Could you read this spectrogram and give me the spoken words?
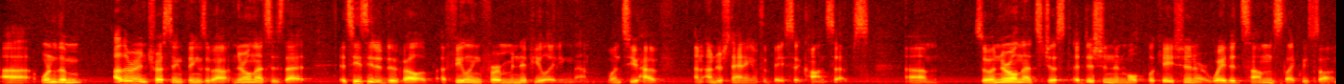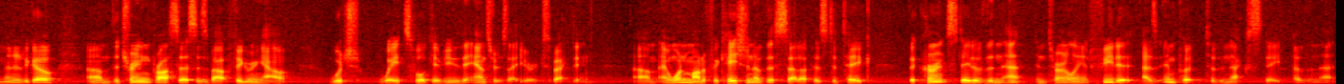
Uh, one of the other interesting things about neural nets is that it's easy to develop a feeling for manipulating them once you have an understanding of the basic concepts. Um, so a neural net's just addition and multiplication or weighted sums like we saw a minute ago. Um, the training process is about figuring out which weights will give you the answers that you're expecting. Um, and one modification of this setup is to take the current state of the net internally and feed it as input to the next state of the net.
